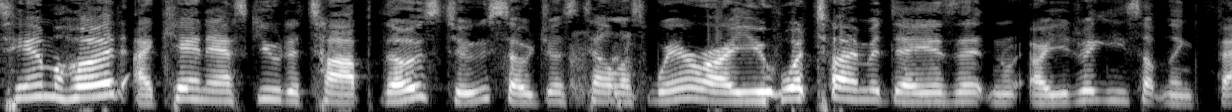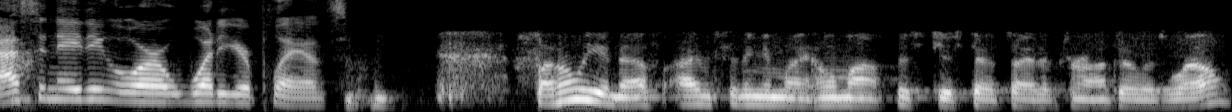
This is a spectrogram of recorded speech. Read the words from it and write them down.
Tim Hood, I can't ask you to top those two, so just tell us where are you, what time of day is it, and are you drinking something fascinating, or what are your plans? Funnily enough, I'm sitting in my home office just outside of Toronto as well.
